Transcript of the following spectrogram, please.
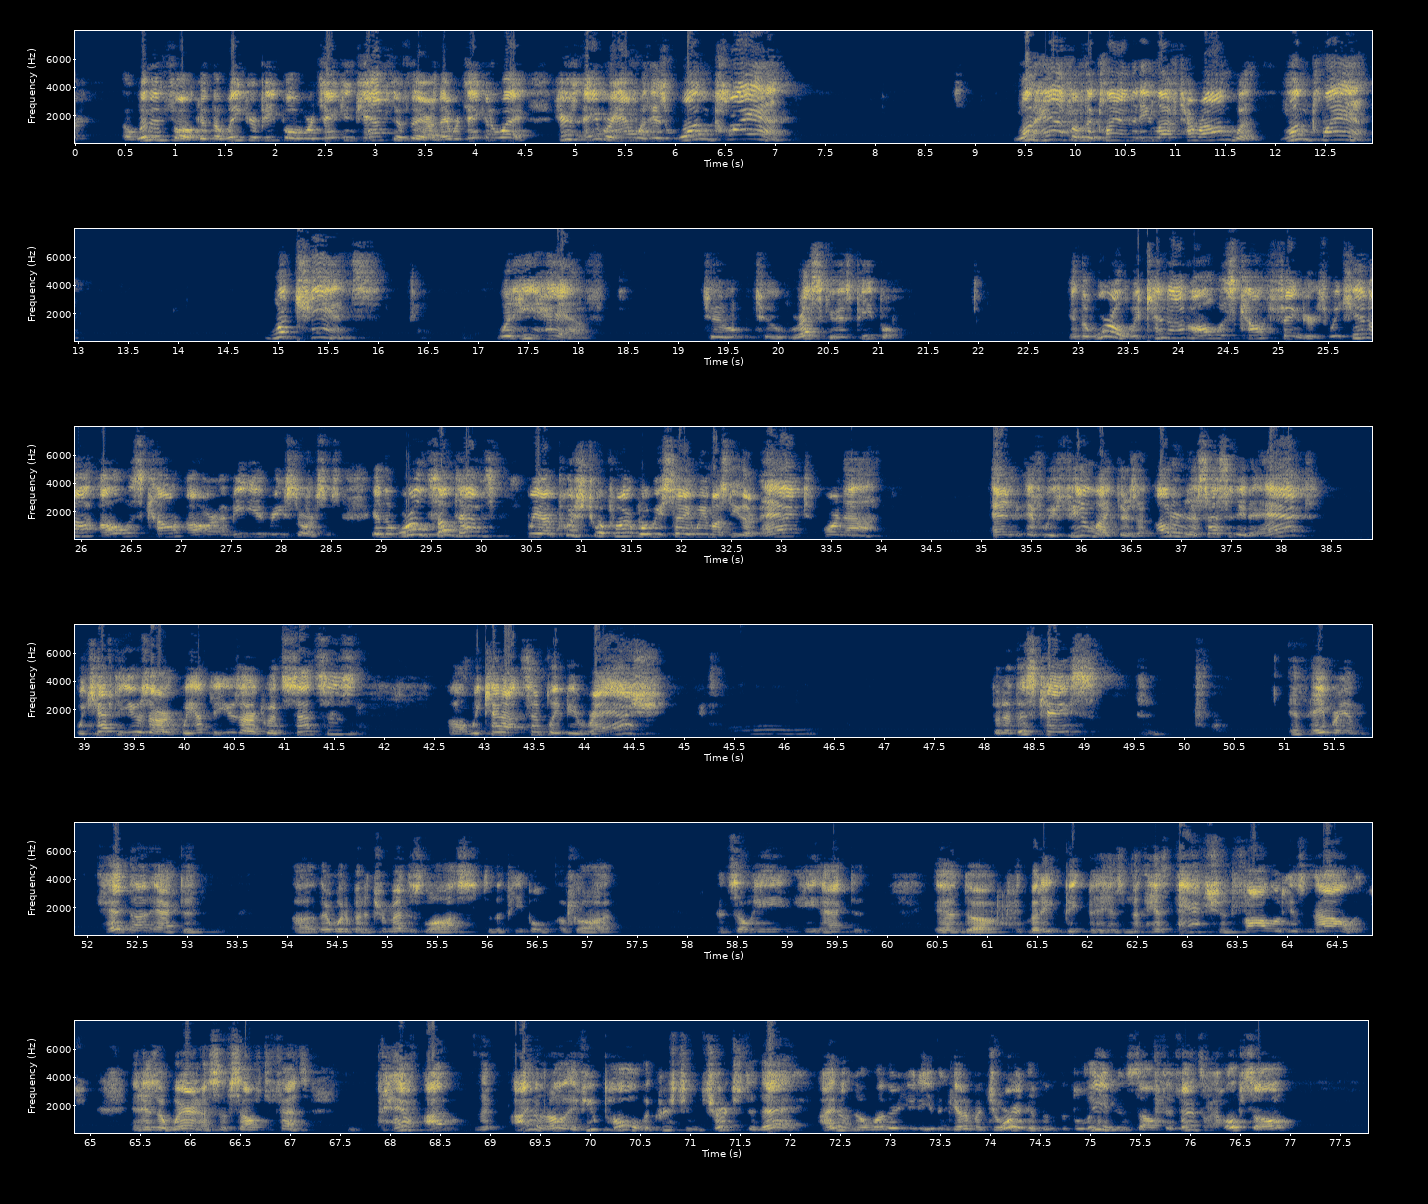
women folk and the weaker people were taken captive there and they were taken away. Here's Abraham with his one clan. One half of the clan that he left Haran with. One clan. What chance would he have to, to rescue his people? In the world, we cannot always count fingers. We cannot always count our immediate resources. In the world, sometimes we are pushed to a point where we say we must either act or not. And if we feel like there's an utter necessity to act, we have to use our we have to use our good senses. Uh, we cannot simply be rash. But in this case, if Abraham had not acted, uh, there would have been a tremendous loss to the people of God. And so he, he acted. And, uh, but he, his, his action followed his knowledge and his awareness of self-defense. Have, I, I don't know, if you poll the Christian church today, I don't know whether you'd even get a majority of them to believe in self-defense. I hope so.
